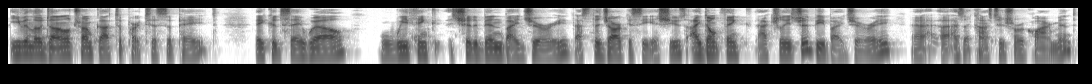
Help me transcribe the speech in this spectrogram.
even though Donald Trump got to participate. They could say, well, we think it should have been by jury. That's the Jarkesy issues. I don't think actually it should be by jury uh, as a constitutional requirement.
